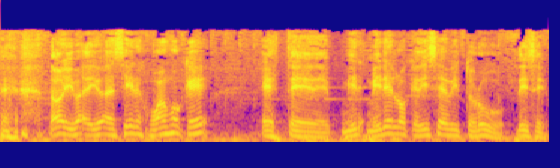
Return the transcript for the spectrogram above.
no, iba, iba a decir, Juanjo, que este, mire, mire lo que dice Víctor Hugo. Dice,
